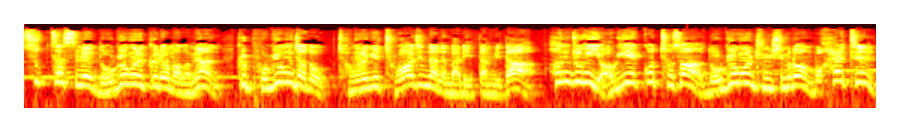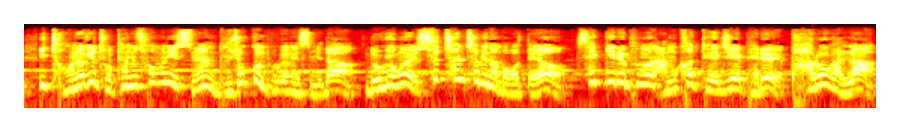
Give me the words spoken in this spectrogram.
숫사슴의 녹용을 끓여 먹으면 그 복용자도 정력이 좋아진다는 말이 있답니다. 헌종이 여기에 꽂혀서 녹용을 중심으로 뭐 하여튼 이 정력에 좋다는 소문이 있으면 무조건 복용했습니다. 녹용을 수천 첩이나 먹었대요. 새끼를 품은 암컷 돼지의 배를 바로 갈라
